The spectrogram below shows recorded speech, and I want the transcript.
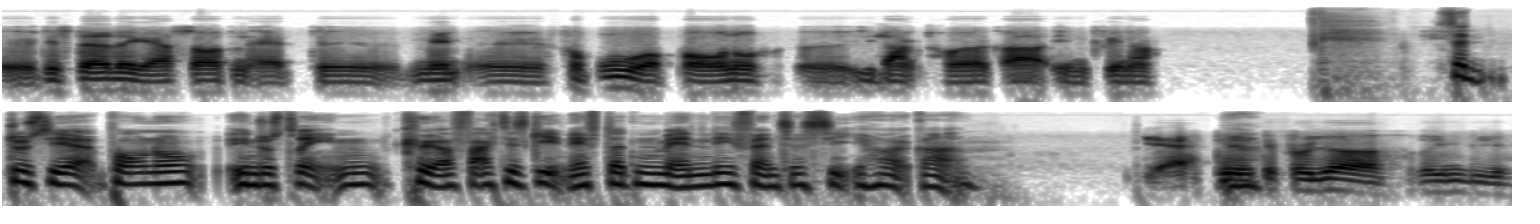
øh, det stadigvæk er sådan, at øh, mænd øh, forbruger porno øh, i langt højere grad end kvinder. Så du siger, at pornoindustrien kører faktisk ind efter den mandlige fantasi i høj grad? Ja, det, ja. det følger rimelig,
